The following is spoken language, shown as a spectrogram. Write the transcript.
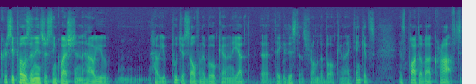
Kristy posed an interesting question how you, how you put yourself in a book and yet uh, take a distance from the book. And I think it's, it's part of our craft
